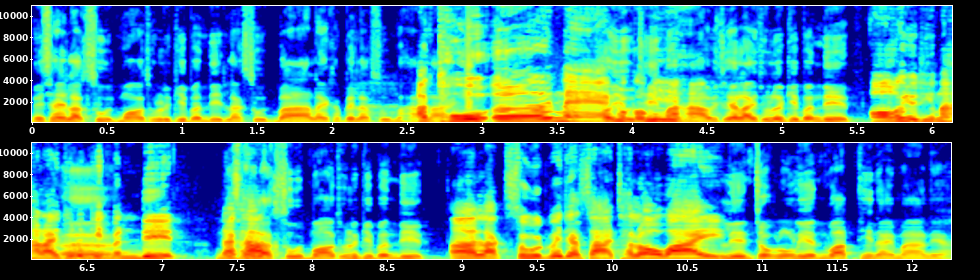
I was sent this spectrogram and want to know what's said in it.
ไม่ใช่หลักสูตรมธุรกิจบัณฑิตหลักสูตรบ้าอะไรเขาเป็นหลักสูตรมหาอะลัยโถเอ้ยแหมเขาอยู่ก็ที่มหาวิทยาลัยธุรกิจบัณฑิตอ๋อเขาอยู่ที่มหาลัยธุรกิจเออบัณฑิตไม่นะคใช่รับหลักสูตรมธุรกิจบัณฑิต อ่าหลักสูตรเวชศาสตร์ชะลอวัยเรียนจบโรงเรียนวัดที่ไหนมาเนี่ย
